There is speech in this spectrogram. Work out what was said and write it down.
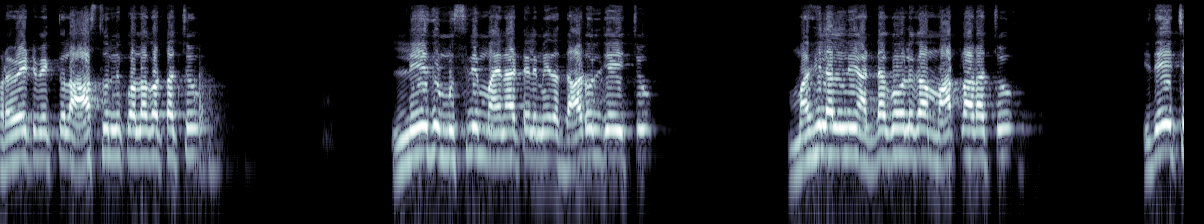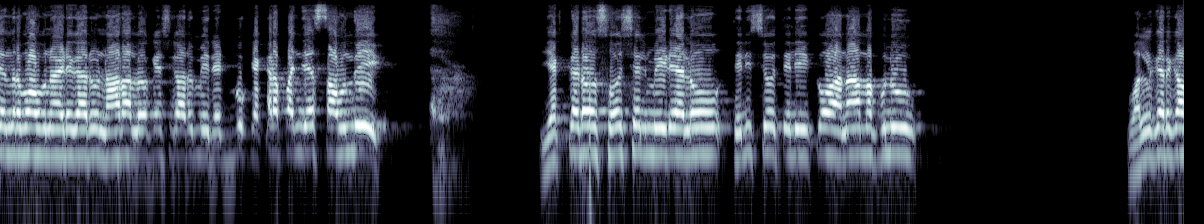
ప్రైవేటు వ్యక్తుల ఆస్తుల్ని కొల్లగొట్టచ్చు. లేదు ముస్లిం మైనార్టీల మీద దాడులు చేయొచ్చు. మహిళల్ని అడ్డగోలుగా మాట్లాడచ్చు. ఇదే చంద్రబాబు నాయుడు గారు నారా లోకేష్ గారు మీ రెడ్ బుక్ ఎక్కడ పనిచేస్తూ ఉంది? ఎక్కడో సోషల్ మీడియాలో తెలిసో తెలియకో అనామకులు వల్గర్గా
